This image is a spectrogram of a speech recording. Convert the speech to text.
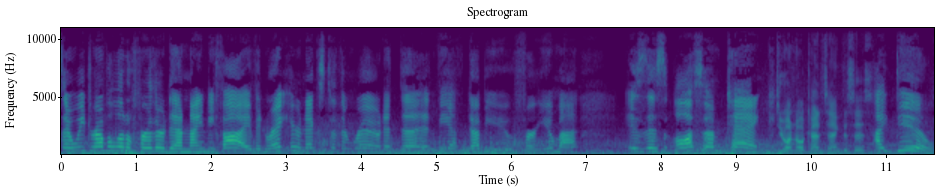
So we drove a little further down 95, and right here next to the road at the VFW for Yuma is this awesome tank. Do you want to know what kind of tank this is? I do.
